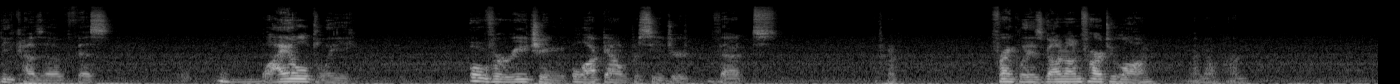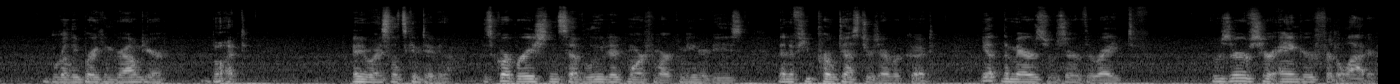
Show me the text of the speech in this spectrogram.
because of this wildly overreaching lockdown procedure that frankly has gone on far too long. I know I'm really breaking ground here, but anyways, let's continue. These corporations have looted more from our communities than a few protesters ever could. Yet the mayors reserve the right reserves her anger for the latter.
